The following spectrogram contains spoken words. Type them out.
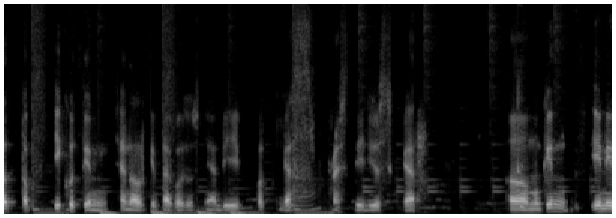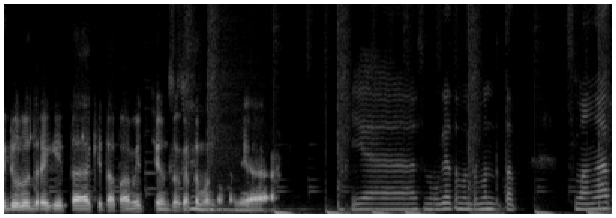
Tetap ikutin channel kita khususnya di podcast Iya. Prestigious Care. Eh, mungkin ini dulu dari kita kita pamit sih untuk ke teman-teman ya. Ya, semoga teman-teman tetap semangat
